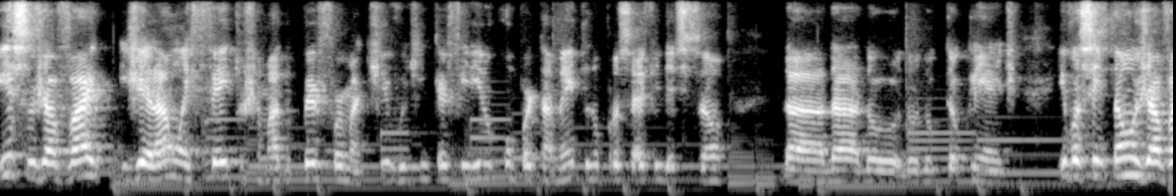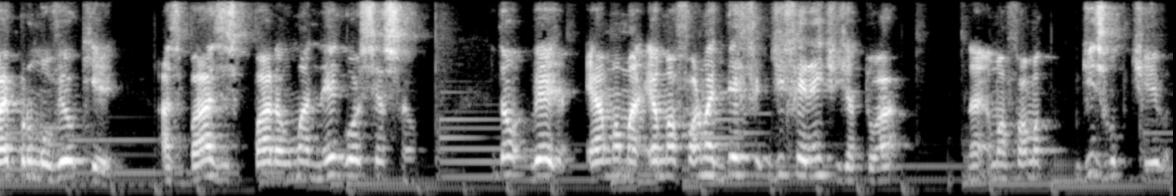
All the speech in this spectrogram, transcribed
isso já vai gerar um efeito chamado performativo de interferir no comportamento e no processo de decisão da, da, do, do, do teu cliente. E você, então, já vai promover o quê? As bases para uma negociação. Então, veja, é uma, é uma forma diferente de atuar, né? é uma forma disruptiva,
